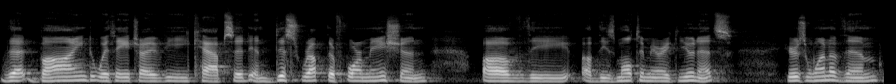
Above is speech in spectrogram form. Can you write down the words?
that bind with HIV capsid and disrupt the formation of, the, of these multimeric units. Here's one of them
